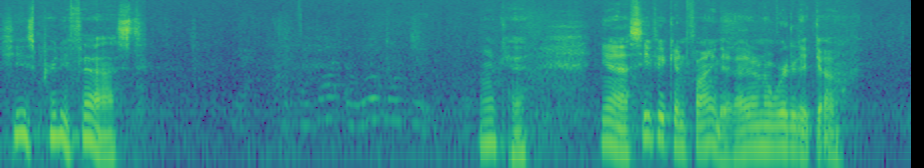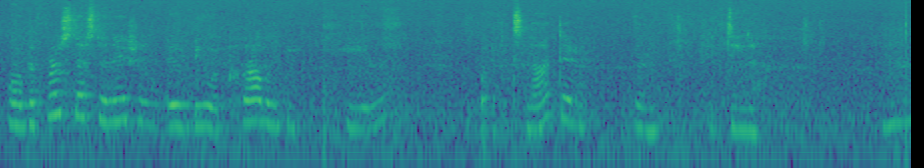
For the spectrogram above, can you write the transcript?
She's pretty fast. Okay. Yeah, see if you can find it. I don't know where did it go. Well, the first destination it would be would probably be here, but if it's not there, then it's either here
